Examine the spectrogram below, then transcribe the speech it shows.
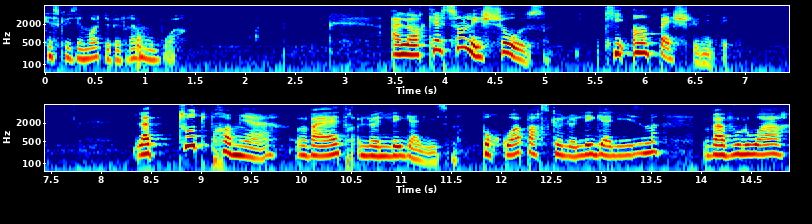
Excusez-moi, je devais vraiment boire. Alors, quelles sont les choses qui empêchent l'unité? La toute première va être le légalisme. Pourquoi? Parce que le légalisme va vouloir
